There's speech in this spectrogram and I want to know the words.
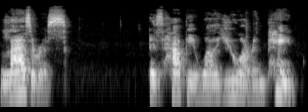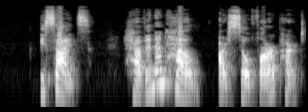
Lazarus is happy while you are in pain. Besides, heaven and hell are so far apart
